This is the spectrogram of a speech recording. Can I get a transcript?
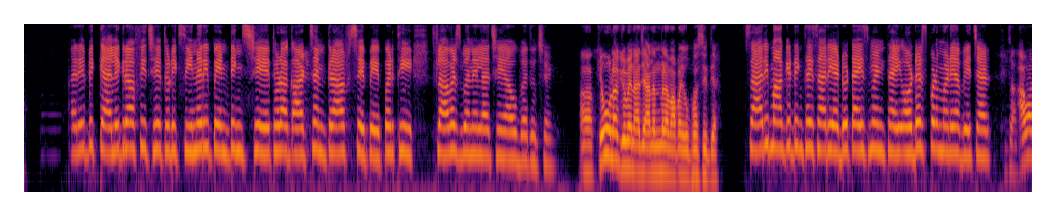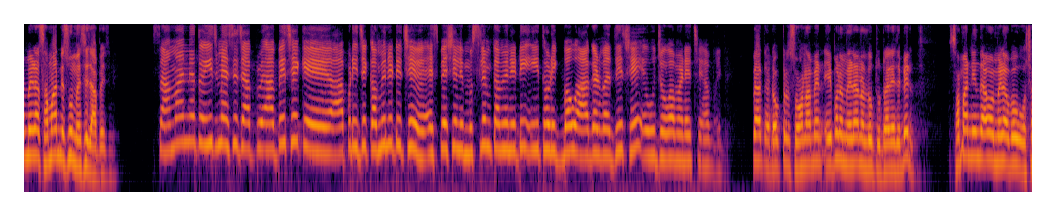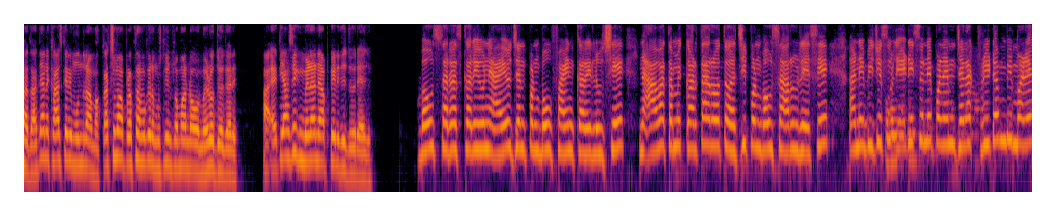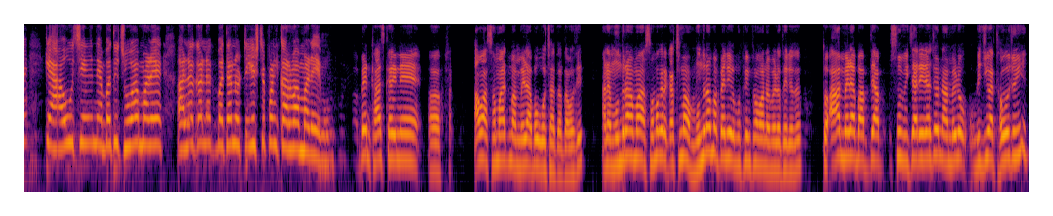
અરેબિક કેલિગ્રાફી છે થોડીક સીનરી પેઇન્ટિંગ્સ છે થોડાક આર્ટ્સ એન્ડ ક્રાફ્ટ છે પેપરથી ફ્લાવર્સ બનેલા છે આવું બધું છે. કેવું લાગ્યું બેન આજે આનંદ મેળામાં આપણે ઉપસ્થિત સારી માર્કેટિંગ થઈ સારી એડવર્ટાઇઝમેન્ટ થઈ ઓર્ડર્સ પણ મળ્યા બે ચાર. આવા મેળા સમાજને શું મેસેજ આપે છે? સામાન્ય તો એ જ મેસેજ આપે છે કે આપણી જે કમ્યુનિટી છે એસ્પેશિયલી મુસ્લિમ કમ્યુનિટી એ થોડીક બહુ આગળ વધી છે એવું જોવા મળે છે આપણે ડોક્ટર સોહનાબેન એ પણ મેળાનો લુપ્ત ઉઠાવે છે. બેન સમાજની અંદર આવા મેળા બહુ ઓછા થયા અને ખાસ કરી મુન્દ્રામાં કચ્છમાં પ્રથમ વખત મુસ્લિમ સમાજનો આવો મેળો થયો ત્યારે. આ ઐતિહાસિક મેળાને આપ કઈ રીતે જોઈ રહ્યા છો? બહુ સરસ કર્યું ને આયોજન પણ બહુ ફાઇન કરેલું છે. ને આવા તમે કરતા રહો તો હજી પણ બહુ સારું રહેશે. અને બીજું શું લેડીઝોને પણ એમ જરાક ફ્રીડમ બી મળે કે આવું છે ને બધું જોવા મળે. અલગ અલગ બધાનો ટેસ્ટ પણ કરવા મળે એમ. બેન ખાસ કરીને આવા સમાજમાં મેળા બહુ ઓછા થતા હોય છે. અને મુન્દ્રામાં, સમગ્ર કચ્છમાં મુન્દ્રામાં પહેલી વાર મુસ્લિમ સમાજનો મેળો થઈ રહ્યો તો આ મેળા બાબતે આપ શું વિચારી રહ્યા છો અને આ મેળો બીજી વાર થવો જોઈએ?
